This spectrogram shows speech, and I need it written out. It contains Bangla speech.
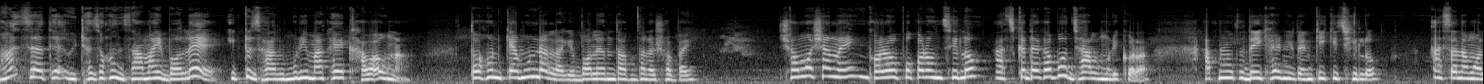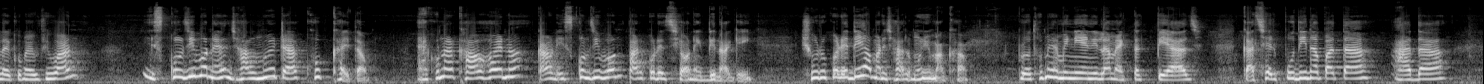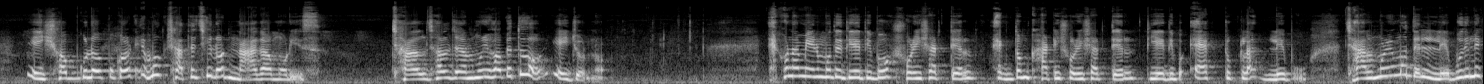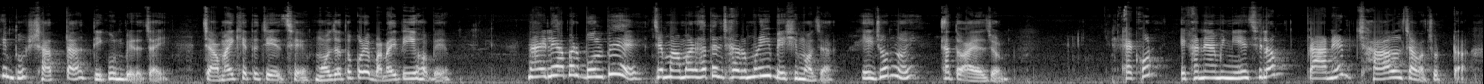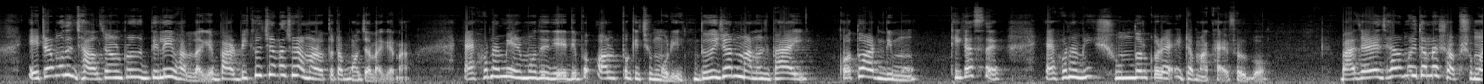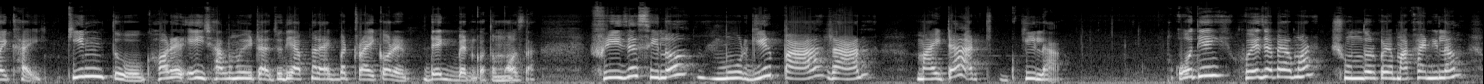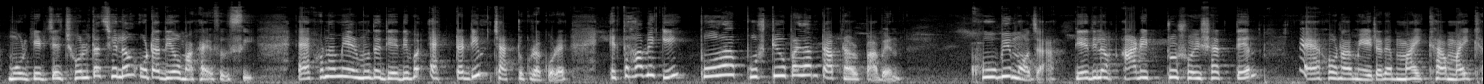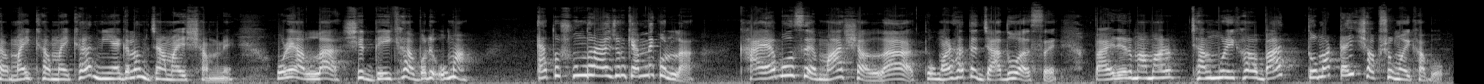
মাঝরাতে ওইটা যখন জামাই বলে, একটু ঝালমুড়ি মাখায় খাওয়াও না। তখন কেমনটা লাগে বলেন তো আপনারা সবাই। সমস্যা নেই ঘরে উপকরণ ছিল, আজকে দেখাবো ঝালমুড়ি করা। আপনারা তো দেখাই নিলেন কি কি ছিল। আসসালামু আলাইকুম এভরিওয়ান। স্কুল জীবনে ঝালমুড়িটা খুব খাইতাম। এখন আর খাওয়া হয় না, কারণ স্কুল জীবন পার করেছি অনেক দিন আগেই। শুরু করে দিই আমার ঝালমুড়ি মাখা। প্রথমে আমি নিয়ে নিলাম একটা পেঁয়াজ, গাছের পুদিনা পাতা, আদা এই সবগুলো উপকরণ এবং সাথে ছিল নাগা মরিচ ঝাল ঝাল ঝালমুড়ি হবে তো এই জন্য। এখন আমি এর মধ্যে দিয়ে দিব সরিষার তেল, একদম খাঁটি সরিষার তেল, দিয়ে দিব এক টুকলা লেবু। ঝালমুড়ির মধ্যে লেবু দিলে কিন্তু স্বাদটা দ্বিগুণ বেড়ে যায়। জামাই খেতে চেয়েছে, মজা তো করে বানাইতেই হবে। নাইলে আবার বলবে যে মামার হাতের ঝালমুড়ি বেশি মজা, এই জন্যই এত আয়োজন। এখন এখানে আমি নিয়েছিলাম প্রাণের ঝাল চানাচুরটা। এটার মধ্যে ঝাল চানাচুর দিলেই ভালো লাগে বারবিকিউ চানাচুর আমার অতটা মজা লাগে না। এখন আমি এর মধ্যে দিয়ে দিব অল্প কিছু মুড়ি। দুইজন মানুষ, ভাই, কত আর দিমু, ঠিক আছে? এখন আমি সুন্দর করে এটা মাখায় ফেলব। বাজারের ঝালমুড়ি তো আমরা সবসময় খাই, কিন্তু ঘরের এই ঝালমুড়িটা যদি আপনারা একবার ট্রাই করেন, দেখবেন কত মজা। ফ্রিজে ছিল মুরগির পা, রান, মাইটা আর গিলা। ও দিয়েই হয়ে যাবে আমার। সুন্দর করে মাখায় নিলাম। মুরগির যে ঝোলটা ছিল, ওটা দিয়েও মাখায় ফেলছি। এখন আমি এর মধ্যে দিয়ে দিব একটা ডিম, চার টুকরা করে। এতে হবে কি, পুরো পুষ্টি উপাদানটা আপনারা পাবেন। খুবই মজা। দিয়ে দিলাম আর একটু সরিষার তেল। এখন আমি এটাতে মাইখা মাইখা মাইখা মাইখা নিয়ে গেলাম জামাইয়ের সামনে। ওরে আল্লাহ, সে দেখা বলে, ওমা, এত সুন্দর আয়োজন কেমনে করলা? খায়া বলছে মাশাল্লাহ তোমার হাতে জাদু আছে। বাইরের মামার ঝালমুড়ি খাওয়া বাদ, তোমারটাই সবসময় খাব।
